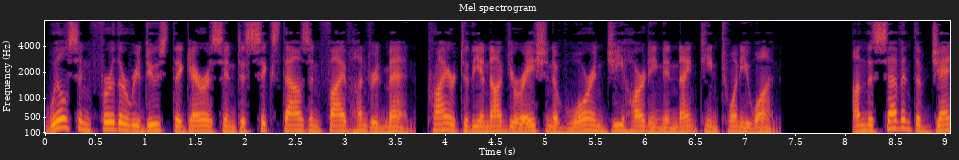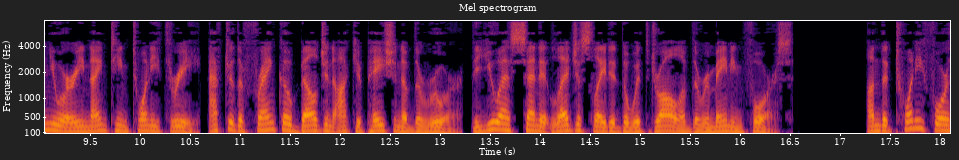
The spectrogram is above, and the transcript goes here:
Wilson further reduced the garrison to 6,500 men, prior to the inauguration of Warren G. Harding in 1921. On 7 January 1923, after the Franco-Belgian occupation of the Ruhr, the U.S. Senate legislated the withdrawal of the remaining force. On 24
